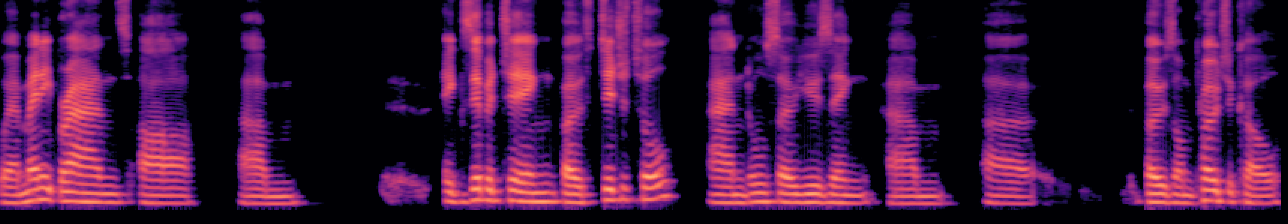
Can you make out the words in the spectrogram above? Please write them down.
where many brands are um, exhibiting both digital and also using um, uh, Boson Protocol,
